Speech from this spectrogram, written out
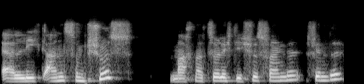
er liegt an zum Schuss, macht natürlich die Schussfinde,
